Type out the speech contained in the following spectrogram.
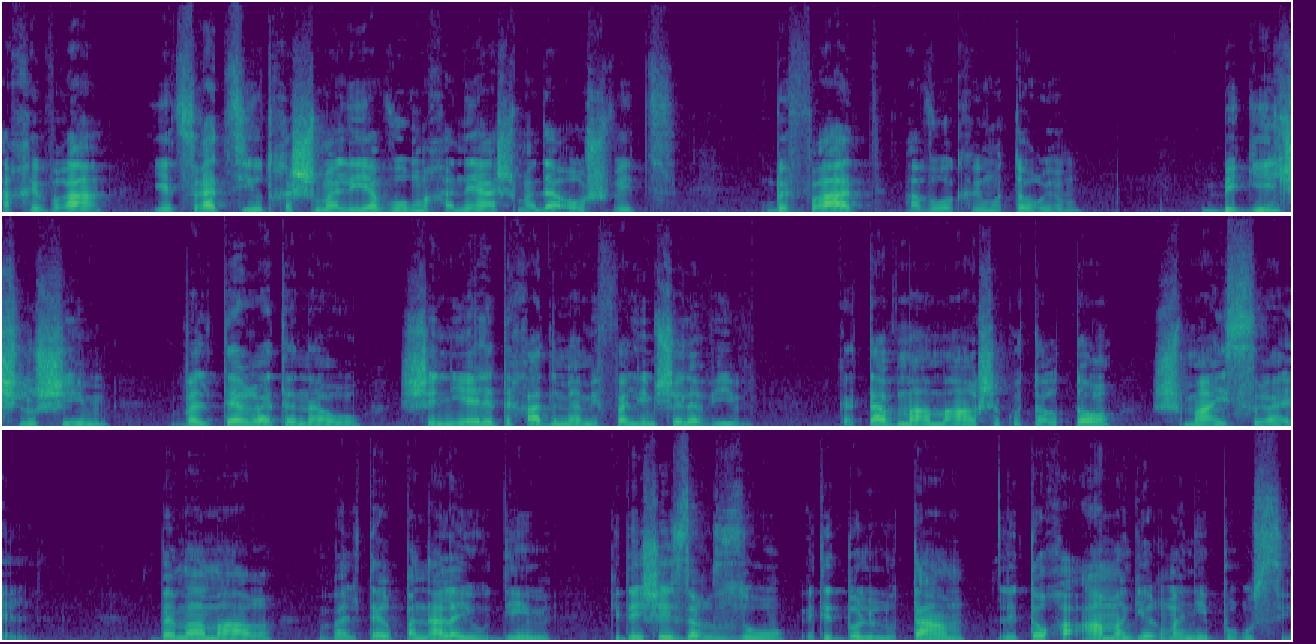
החברה יצרה ציוד חשמלי עבור מחנה ההשמדה אושוויץ, ובפרט עבור הקרימטוריום. בגיל 30, ולטר רטנאו, שניהל את אחד מהמפעלים של אביו, כתב מאמר שכותרתו שמע ישראל. במאמר, ולטר פנה ליהודים כדי שיזרזו את התבוללותם לתוך העם הגרמני-פרוסי.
